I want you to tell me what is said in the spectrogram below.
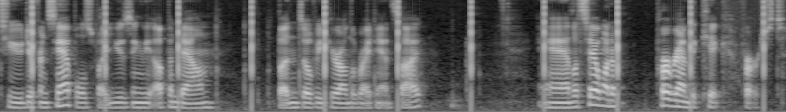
to different samples by using the up and down buttons over here on the right-hand side. And let's say I want to program the kick first.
